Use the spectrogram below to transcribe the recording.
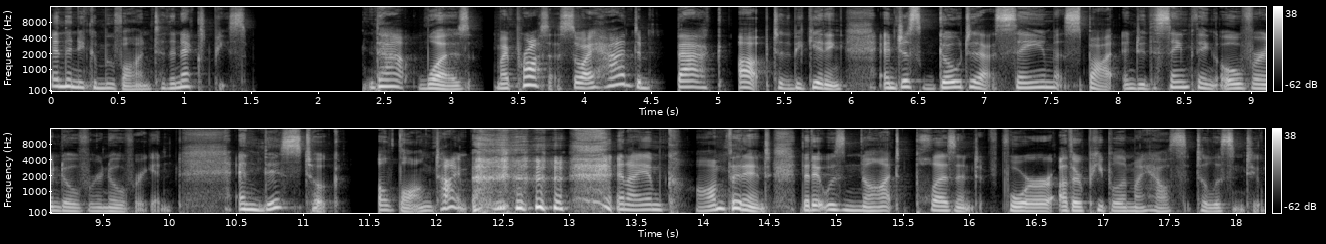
And then you can move on to the next piece that was my process. So I had to back up to the beginning and just go to that same spot and do the same thing over and over and over again. And this took a long time. and I am confident that it was not pleasant for other people in my house to listen to.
